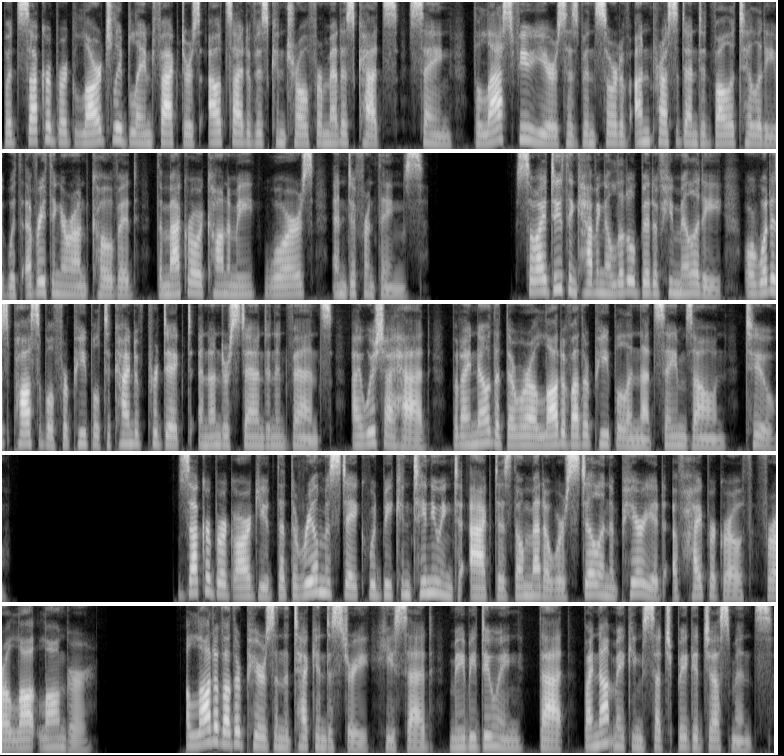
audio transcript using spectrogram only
But Zuckerberg largely blamed factors outside of his control for Meta's cuts, saying, The last few years has been sort of unprecedented volatility with everything around COVID, the macroeconomy, wars, and different things. So I do think having a little bit of humility, or what is possible for people to kind of predict and understand in advance, I wish I had, but I know that there were a lot of other people in that same zone, too. Zuckerberg argued that the real mistake would be continuing to act as though Meta were still in a period of hypergrowth for a lot longer. A lot of other peers in the tech industry, he said, may be doing that by not making such big adjustments.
